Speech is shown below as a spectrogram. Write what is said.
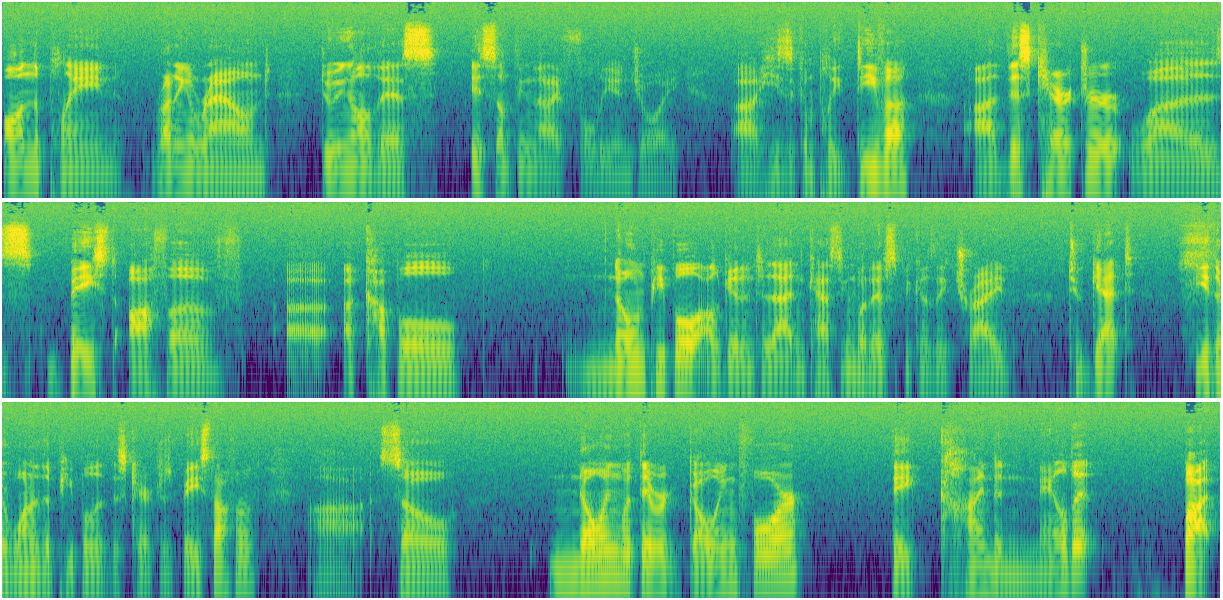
on the plane running around doing all this is something that i fully enjoy. Uh, he's a complete diva uh, this character was based off of uh, a couple known people i'll get into that in casting what ifs because they tried to get either one of the people that this character is based off of uh, so knowing what they were going for they kind of nailed it but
